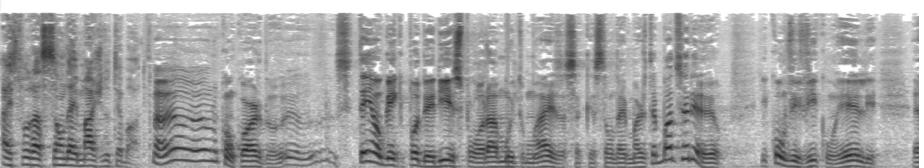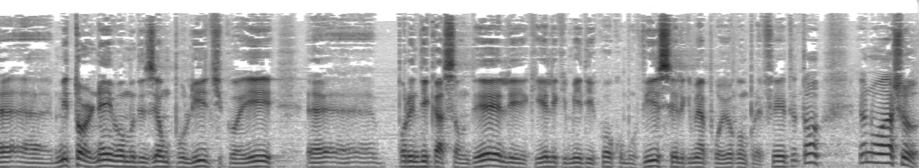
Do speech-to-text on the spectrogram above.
a exploração da imagem do Tebaldi? Não, eu, eu não concordo. Eu, se tem alguém que poderia explorar muito mais essa questão da imagem do Tebaldi, seria eu. E convivi com ele, é, é, me tornei, vamos dizer, um político aí, por indicação dele, que ele que me indicou como vice, ele que me apoiou como prefeito. Então, eu não acho,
